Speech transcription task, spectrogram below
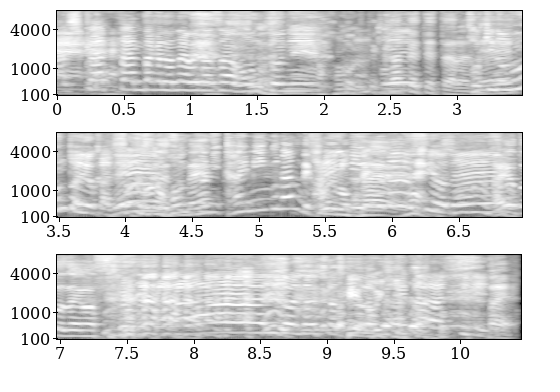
らしかったんだけどな、上田さん、本当に。本当に立ててたらね。時の運というかね。そうですね本当にタイミングなんで、こういうのタイミングですよね。ありがとうございます。あー今なんか手を向けたあっちに、はい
